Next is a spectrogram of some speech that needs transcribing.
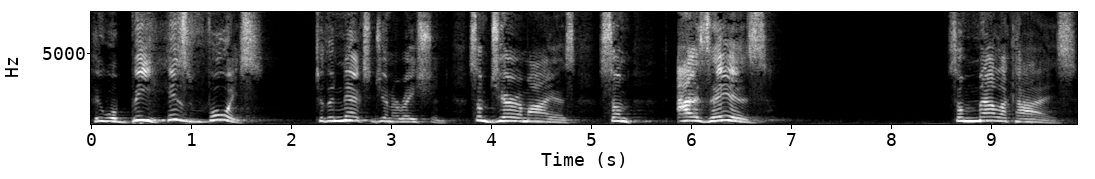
who will be his voice to the next generation. Some Jeremiahs, some Isaiahs, some Malachi's.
